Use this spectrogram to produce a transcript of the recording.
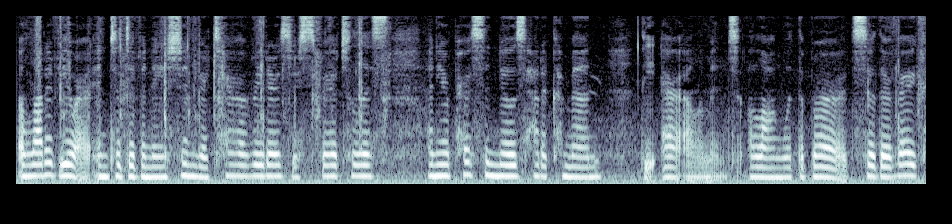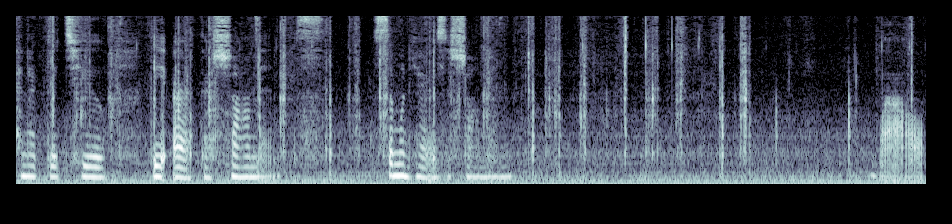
A lot of you are into divination, you're tarot readers, you're spiritualists, and your person knows how to command the air element along with the birds. So they're very connected to the earth, they're shamans. Someone here is a shaman. Wow.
